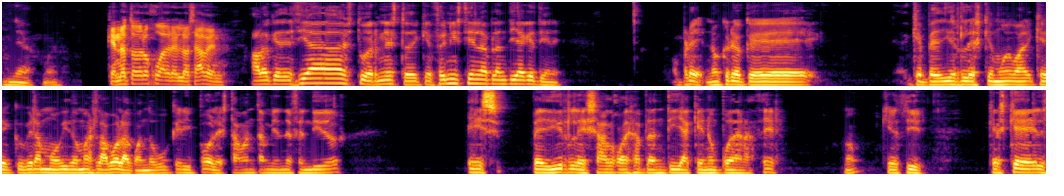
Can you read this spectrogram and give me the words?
Ya, bueno. Que no todos los jugadores lo saben. A lo que decías tú, Ernesto, de que Fénix tiene la plantilla que tiene. Hombre, no creo que, que pedirles que muevan, que, que hubieran movido más la bola cuando Booker y Paul estaban tan bien defendidos, es pedirles algo a esa plantilla que no puedan hacer. ¿No? Quiero decir, que es que el,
